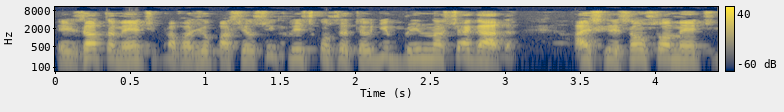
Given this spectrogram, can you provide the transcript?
exatamente para fazer o passeio ciclístico com sorteio de brinde na chegada. A inscrição somente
